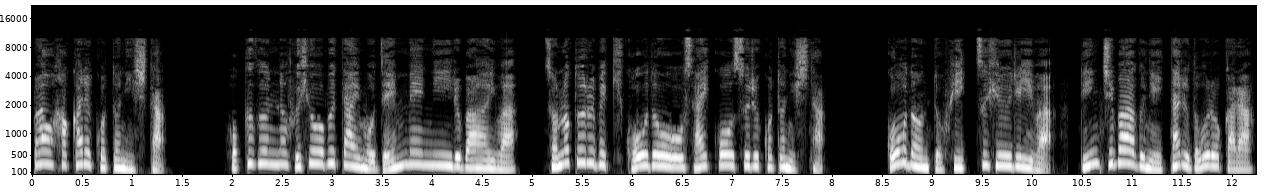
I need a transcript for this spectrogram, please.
破を図ることにした。北軍の不評部隊も前面にいる場合は、その取るべき行動を再考することにした。ゴードンとフィッツヒューリーは、リンチバーグに至る道路から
